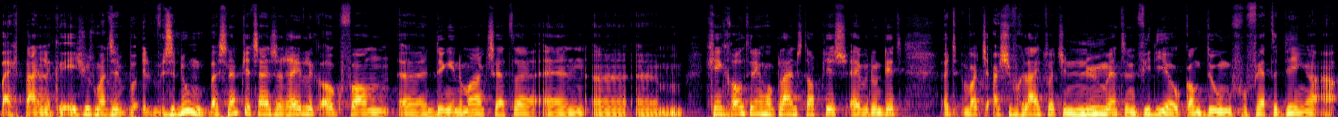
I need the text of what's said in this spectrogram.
echt pijnlijke issues. Maar ze, ze doen, bij Snapchat zijn ze redelijk ook van uh, dingen in de markt zetten. En uh, um, geen grote dingen, gewoon kleine stapjes. Even doen dit. Het, wat je, als je vergelijkt wat je nu met een video kan doen voor vette dingen.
